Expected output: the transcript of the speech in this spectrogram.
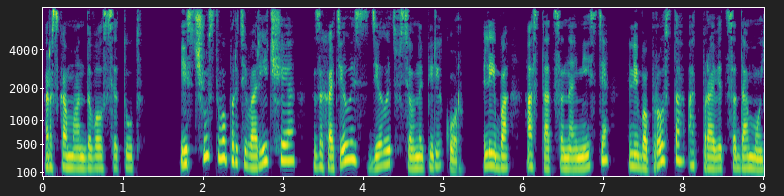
Раскомандовался тут. Из чувства противоречия захотелось сделать все наперекор. Либо остаться на месте, либо просто отправиться домой.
